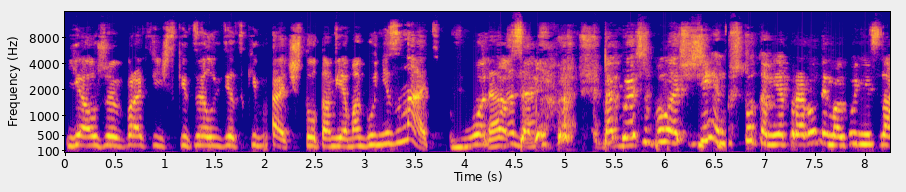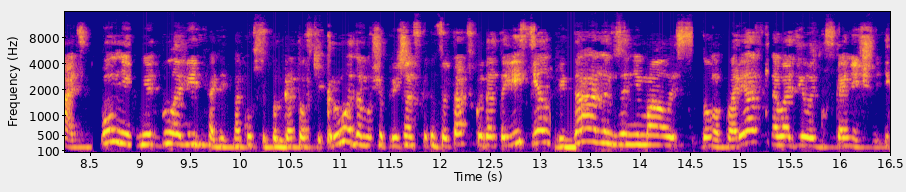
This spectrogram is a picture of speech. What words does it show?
я уже практически целый детский врач, что там я могу не знать? Вот, да, абсолютно. Да. Такое же было ощущение, что там я про роды могу не знать. Помню, мне было лень ходить на курсы подготовки к родам, еще при женской консультации куда-то ездила, приданным занималась, дома порядки наводила бесконечно. И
